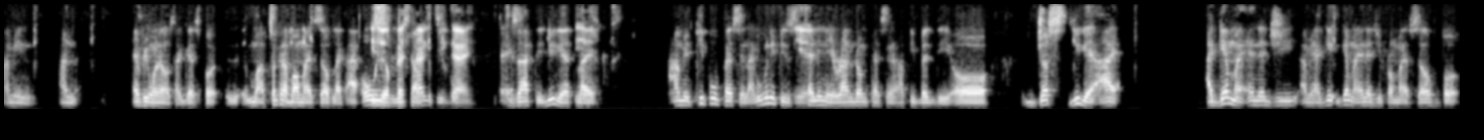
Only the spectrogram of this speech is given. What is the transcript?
I mean, and everyone else, I guess. But I'm talking about myself. Like I always He's your reach out to personality people. guy. Exactly. You get Yeah. like I'm a people person. Like even if it's Yeah. telling a random person a happy birthday or just you get I I get my energy. I mean I get get my energy from myself, but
